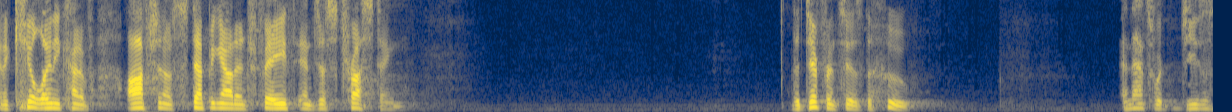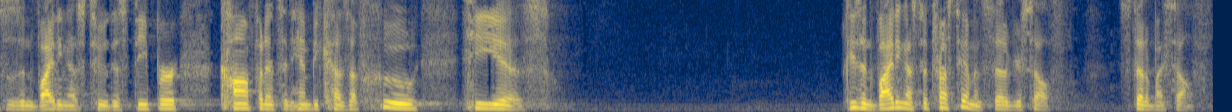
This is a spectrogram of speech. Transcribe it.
And to kill any kind of option of stepping out in faith and just trusting. The difference is the who. And that's what Jesus is inviting us to this deeper confidence in Him because of who He is. He's inviting us to trust Him instead of yourself, instead of myself.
